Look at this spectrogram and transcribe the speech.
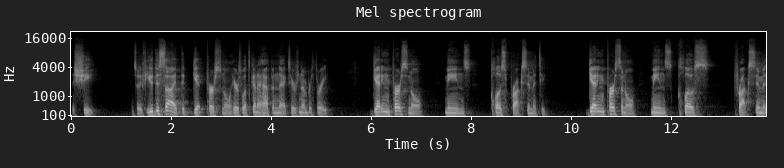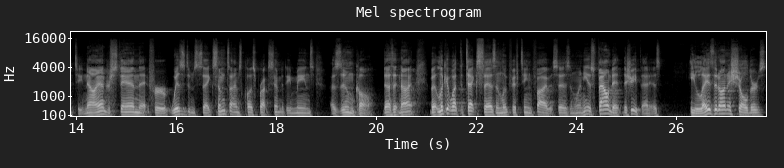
the sheep. And so, if you decide to get personal, here's what's going to happen next. Here's number three getting personal means close proximity. Getting personal means close proximity. Now, I understand that for wisdom's sake, sometimes close proximity means a Zoom call does it not? But look at what the text says in Luke 15, 5. It says, And when he has found it, the sheep that is, he lays it on his shoulders,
